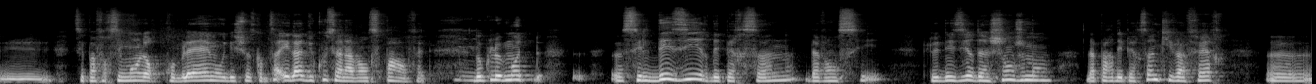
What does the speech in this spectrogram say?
euh, c'est pas forcément leur problème ou des choses comme ça. Et là, du coup, ça n'avance pas en fait. Mmh. Donc le mot, euh, c'est le désir des personnes d'avancer, le désir d'un changement de la part des personnes qui va faire euh,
